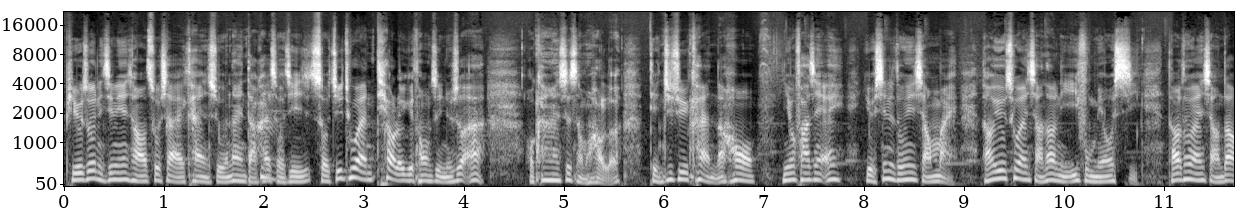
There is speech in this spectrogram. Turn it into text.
比如说你今天想要坐下来看书，那你打开手机，嗯、手机突然跳了一个通知，你就说啊，我看看是什么好了，点进去看，然后你又发现哎，有新的东西想买，然后又突然想到你衣服没有洗，然后突然想到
